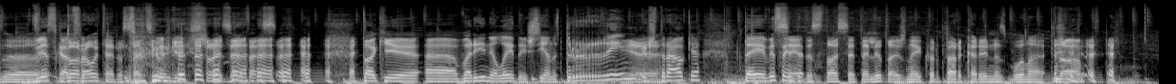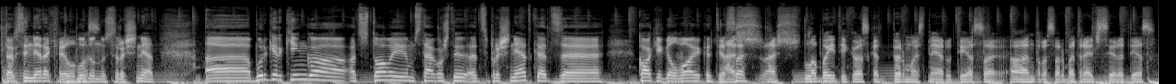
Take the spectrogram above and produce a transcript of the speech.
uh, Viską du routerius atjungi iš rozetės. Tokį uh, varinį laidą iš sienos. Tring, Yeah. ištraukia. Tai visą internetą. Sėdis to satelito, žinai, kur per karinius būna. Nu, tarsi nėra kitų būdų nusirašinėti. Uh, Burger Kingo atstovai jums teko tai atsiprašinėti, kad uh, kokį galvoji, kad tiesa. Aš, aš labai tikiuosi, kad pirmas nėra tiesa, o antras arba trečias yra tiesa.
